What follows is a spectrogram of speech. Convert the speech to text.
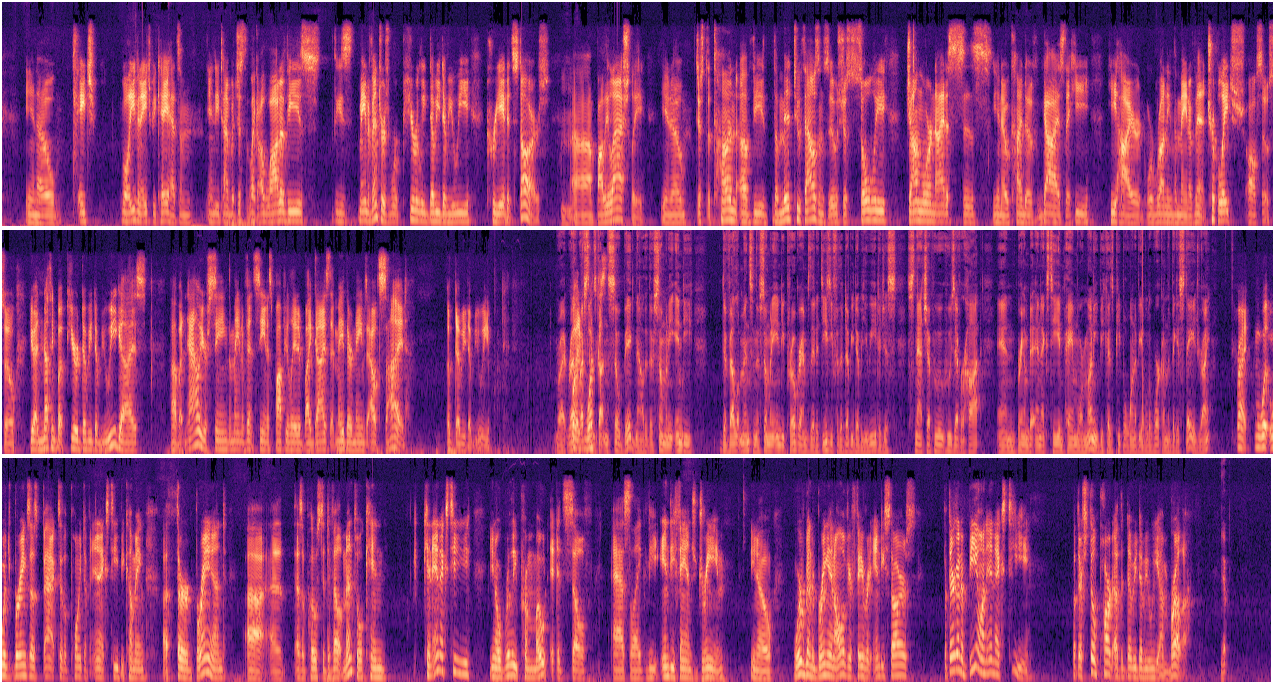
you know, H well, even HBK had some indie time, but just like a lot of these these main eventers were purely WWE created stars. Mm-hmm. Uh, Bobby Lashley, you know, just a ton of the the mid two thousands. It was just solely John Laurinaitis's, you know, kind of guys that he he hired were running the main event. Triple H also. So you had nothing but pure WWE guys uh, but now you're seeing the main event scene is populated by guys that made their names outside of WWE. Right. But Wrestling's gotten so big now that there's so many indie developments and there's so many indie programs that it's easy for the WWE to just snatch up who, who's ever hot and bring them to NXT and pay more money because people want to be able to work on the biggest stage, right? Right. Which brings us back to the point of NXT becoming a third brand uh, as opposed to developmental can can NXT, you know, really promote itself as like the indie fan's dream? You know, we're going to bring in all of your favorite indie stars, but they're going to be on NXT, but they're still part of the WWE umbrella. Yep.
